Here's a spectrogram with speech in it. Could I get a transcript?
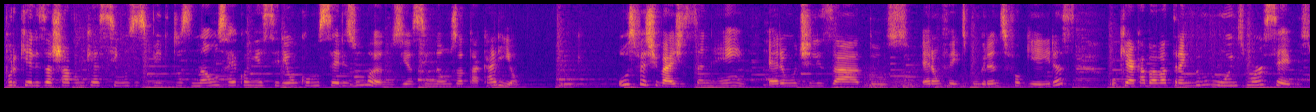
porque eles achavam que assim os espíritos não os reconheceriam como seres humanos e assim não os atacariam. Os festivais de Samhain eram utilizados, eram feitos com grandes fogueiras, o que acabava atraindo muitos morcegos.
